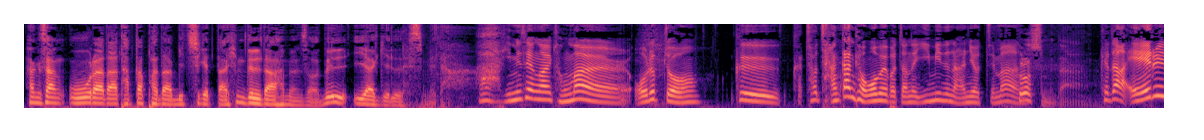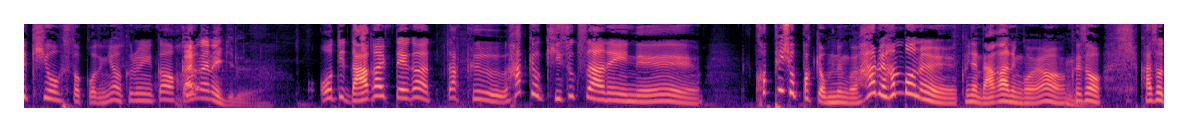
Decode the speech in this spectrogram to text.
항상 우울하다, 답답하다, 미치겠다, 힘들다 하면서 늘 이야기를 했습니다. 아, 이민생활 정말 어렵죠. 그, 저 잠깐 경험해봤잖아요. 이민은 아니었지만. 그렇습니다. 게다가 애를 키웠었거든요. 그러니까 허- 깐난 애기를. 어디 나갈 때가 딱 그 학교 기숙사 안에 있는 커피숍밖에 없는 거예요. 하루에 한 번을 그냥 나가는 거예요. 음. 그래서 가서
